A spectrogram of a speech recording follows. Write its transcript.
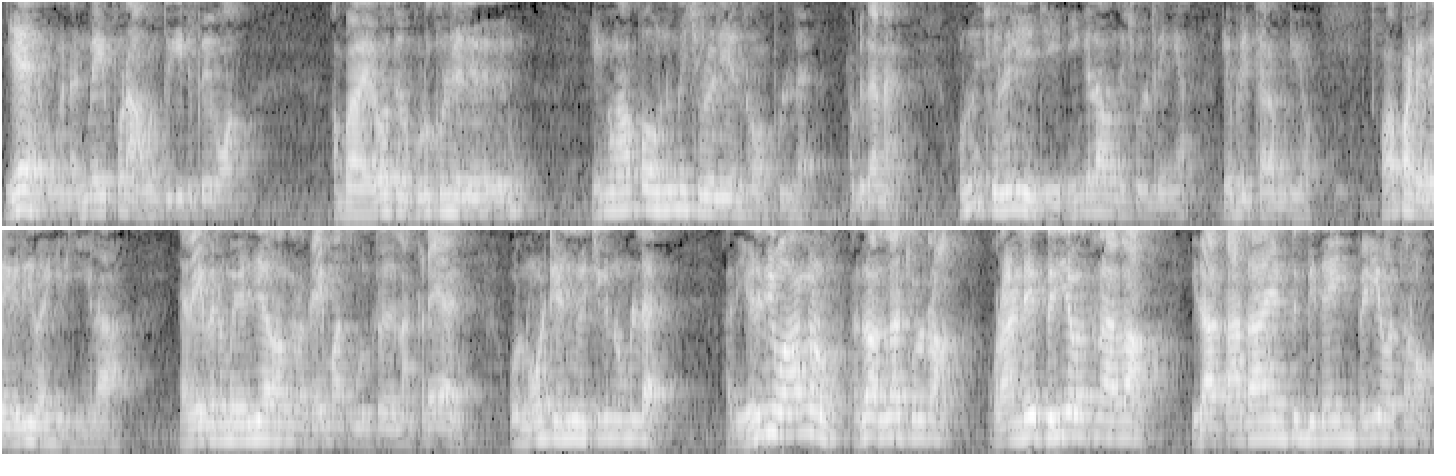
ஏன்? உங்க நன்மையை பூரா அவன் தூக்கிட்டு போயிடுவான். ஐம்பதாயிரம் ஒருத்தர் கொடுக்கணும் எழுது எங்க பாப்பா ஒண்ணுமே சொல்லலையேன்றோம் புள்ள. அப்படிதானே? ஒன்றும் சொல்லலையே ஜி. நீங்களா வந்து சொல்கிறீங்க எப்படி தர முடியும்? வாப்பாட்டை ஏதாவது எழுதி வாங்கியிருக்கீங்களா நிறைய பேர் நம்ம எழுதியா வாங்குறோம் கைமாற்று கொடுக்குறதுலாம் கிடையாது. ஒரு நோட்டு எழுதி வச்சுக்கணும்ல. அது எழுதி வாங்கணும். அதுவும் அல்லாஹ் சொல்கிறான் குரான்லேயே பெரிய வசனம் அதான். இதா தாதா என்று பிதைன்னு பெரிய வசனம்.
